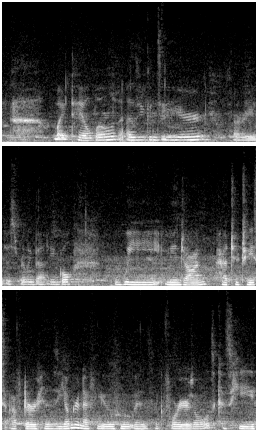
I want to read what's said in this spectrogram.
my tailbone, as you can see here. Sorry, just really bad angle. We, me and John, had to chase after his younger nephew who is like four years old because he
